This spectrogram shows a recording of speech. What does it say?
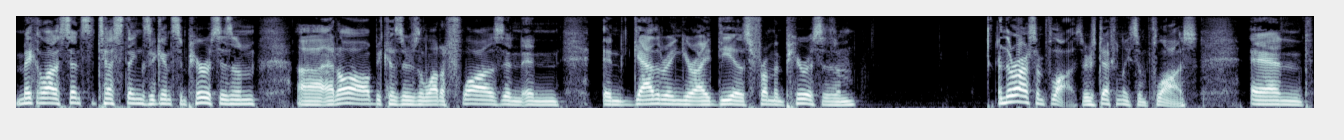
make a lot of sense to test things against empiricism uh, at all because there's a lot of flaws in in in gathering your ideas from empiricism." And there are some flaws. There's definitely some flaws, and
